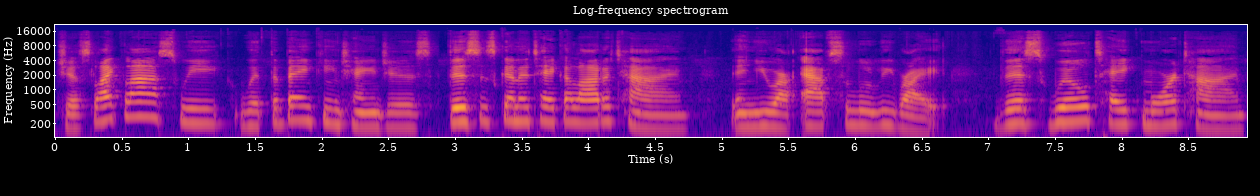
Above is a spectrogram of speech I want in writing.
just like last week with the banking changes, this is going to take a lot of time, then you are absolutely right. This will take more time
